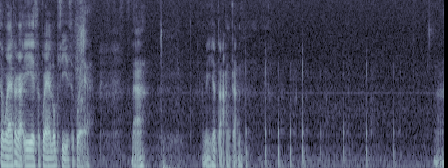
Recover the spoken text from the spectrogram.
สแควร์เท่ากับ a สแควร์ลบ c สแควร์นะอันนี้จะต่างกันนะ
